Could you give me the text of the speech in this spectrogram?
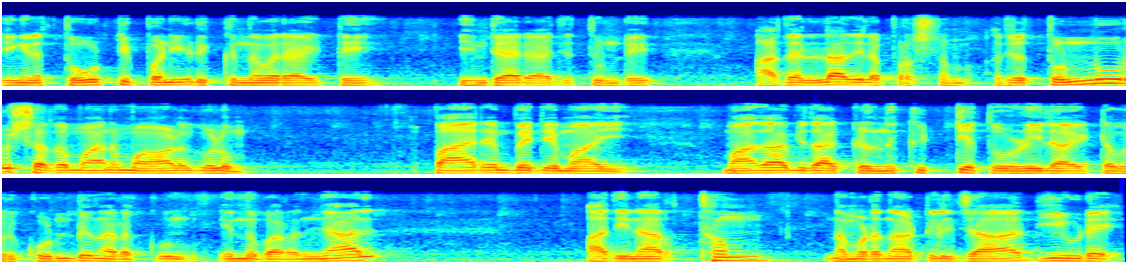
ഇങ്ങനെ തോട്ടിപ്പണിയെടുക്കുന്നവരായിട്ട് ഇന്ത്യ രാജ്യത്തുണ്ട്. അതല്ല അതിലെ പ്രശ്നം. അതിൽ തൊണ്ണൂറ് ശതമാനം ആളുകളും പാരമ്പര്യമായി മാതാപിതാക്കളിൽ നിന്ന് കിട്ടിയ തൊഴിലായിട്ട് അവർ കൊണ്ടു നടക്കും എന്ന് പറഞ്ഞാൽ അതിനർത്ഥം നമ്മുടെ നാട്ടിൽ ജാതിയുടെ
